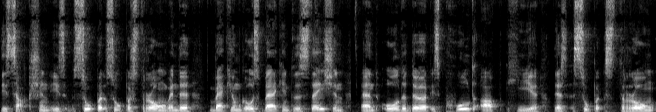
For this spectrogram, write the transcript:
the suction is super, super strong. When the vacuum goes back into the station and all the dirt is pulled up here, there's super strong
